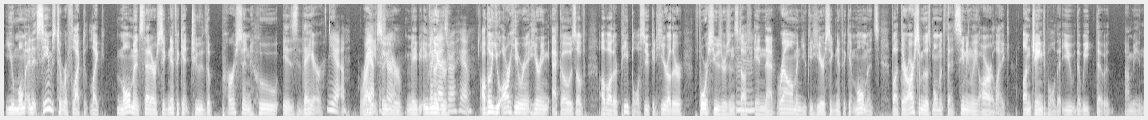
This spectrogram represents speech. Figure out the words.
you moment, and it seems to reflect like moments that are significant to the person who is there Yeah. right? Yeah, so sure. you're maybe even like though you're Yeah. although you are hearing hearing echoes of of other people, so you could hear other force users and stuff Mm-hmm. in that realm, and you could hear significant moments. But there are some of those moments that seemingly are like unchangeable that you that we that would I mean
